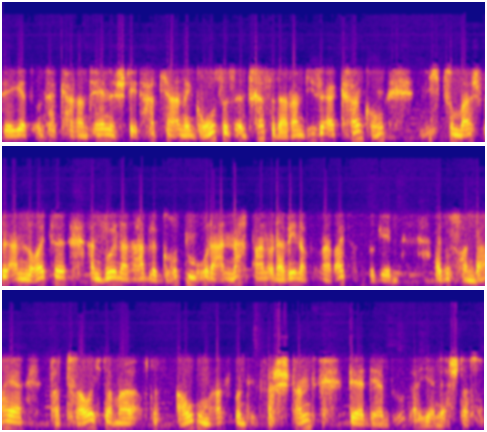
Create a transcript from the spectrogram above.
der jetzt unter Quarantäne steht, hat ja ein großes Interesse daran, diese Erkrankung nicht zum Beispiel an Leute, an vulnerable Gruppen oder an Nachbarn oder wen auch immer weiterzugeben. Also von daher vertraue ich da mal auf das Augenmaß und den Verstand der, der Bürger hier in der Stadt.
